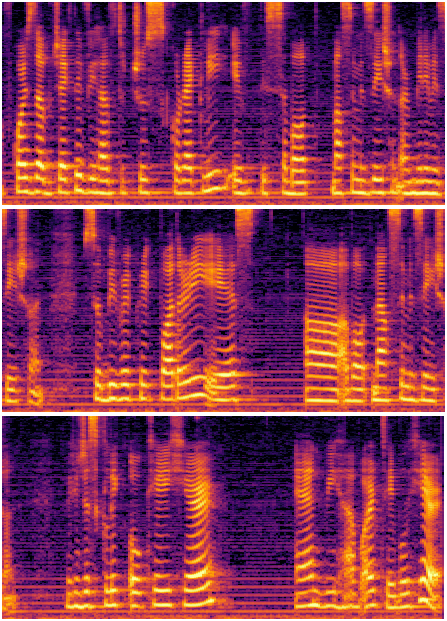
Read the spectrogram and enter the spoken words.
Of course the objective we have to choose correctly if this is about maximization or minimization. So Beaver Creek Pottery is uh, about maximization. We can just click OK here and we have our table here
